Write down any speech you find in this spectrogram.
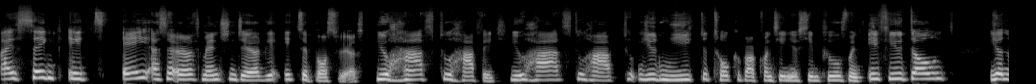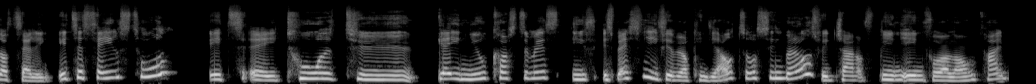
I think it's a, as I have mentioned earlier, it's a buzzword. You have to have it. You have to have to, you need to talk about continuous improvement. If you don't, you're not selling. It's a sales tool. It's a tool to gain new customers, if especially if you work in the outsourcing world, which I've been in for a long time.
